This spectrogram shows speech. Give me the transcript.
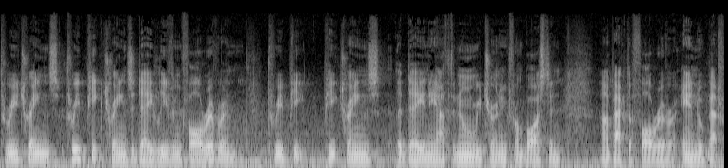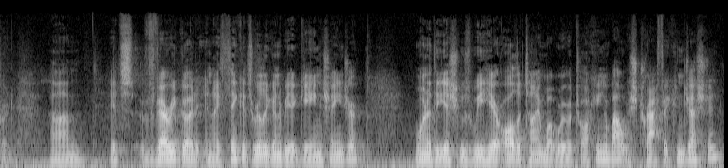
three trains, three peak trains a day leaving Fall River, and three peak peak trains a day in the afternoon returning from Boston uh, back to Fall River and New Bedford. Um, it's very good, and I think it's really going to be a game changer. One of the issues we hear all the time, what we were talking about, was traffic congestion.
